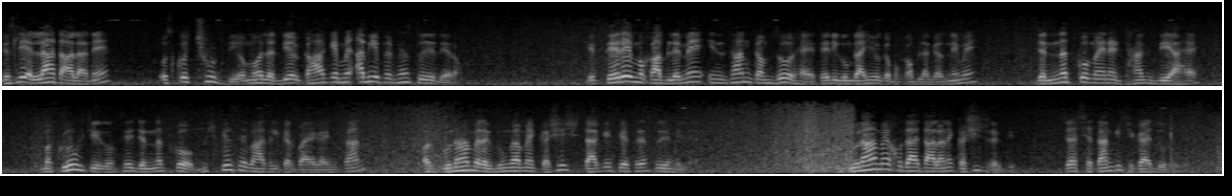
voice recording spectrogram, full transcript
اس لیے اللہ تعالی نے اس کو چھوٹ دی اور مہلت دی اور کہا کہ میں اب یہ پریفرنس تجھے دے رہا ہوں۔ کہ تیرے مقابلے میں انسان کمزور ہے، تیری گمراہیوں کا مقابلہ کرنے میں۔ جنت کو میں نے ڈھانک دیا ہے۔ مقروف چیزوں سے جنت کو مشکل سے حاصل کر پائے گا انسان۔ اور گناہ میں رکھ دوں گا میں کشش تاکہ پریفرنس تجھے مل جائے۔ گناہ میں خدا تعالیٰ نے کشش رکھ دی۔ جب شیطان کی شکایت دور ہو گئی۔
